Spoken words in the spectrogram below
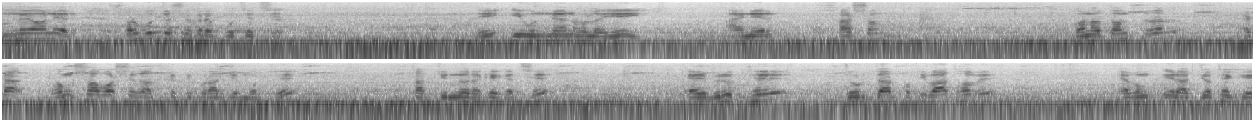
উন্নয়নের সর্বোচ্চ শিখরে পৌঁছেছে। এই এই উন্নয়ন হলো এই, আইনের শাসন। গণতন্ত্রের একটা ধ্বংসাবশেষ আজকে ত্রিপুরাজ্যের মধ্যে তার চিহ্ন রেখে গেছে। এর বিরুদ্ধে জোরদার প্রতিবাদ হবে এবং এ রাজ্য থেকে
